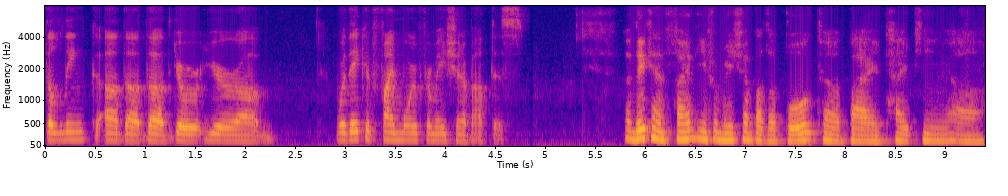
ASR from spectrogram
the link uh the the your your um where they could find more information about this? Uh, They can find information about the book uh, by typing uh,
